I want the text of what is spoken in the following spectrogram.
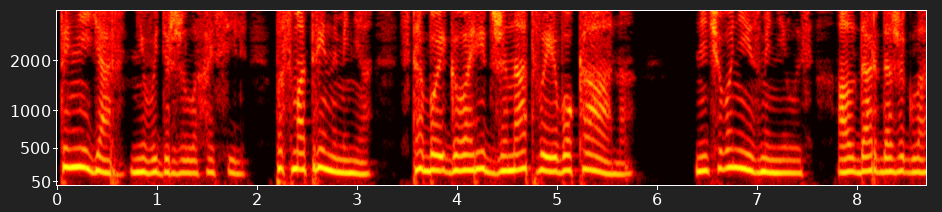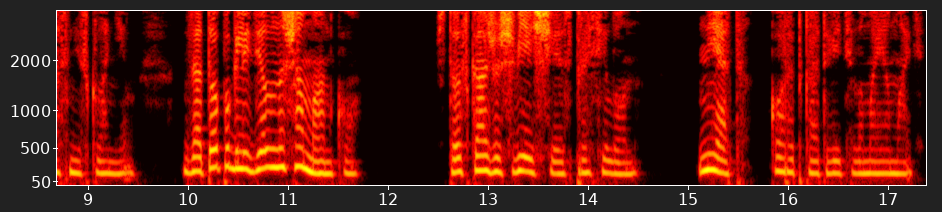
«Таньяр», — не выдержала Хасиль, — «посмотри на меня. С тобой говорит жена твоего Каана». Ничего не изменилось, Алдар даже глаз не склонил. Зато поглядел на шаманку. «Что скажешь, вещее?» — спросил он. «Нет», — коротко ответила моя мать.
